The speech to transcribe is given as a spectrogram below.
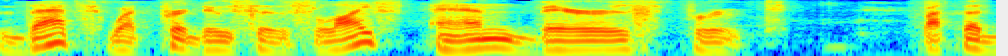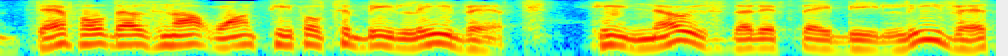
That's what produces life and bears fruit. But the devil does not want people to believe it. He knows that if they believe it,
